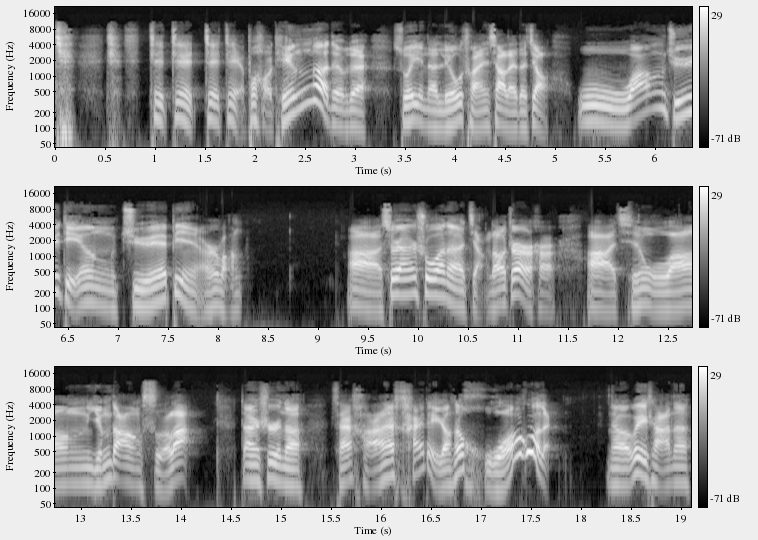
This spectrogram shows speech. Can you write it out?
这这这这这这也不好听啊，对不对？所以呢，流传下来的叫“武王举鼎，绝膑而亡”。啊，虽然说呢，讲到这儿哈啊，秦武王嬴荡死了，但是呢，咱还还得让他活过来。那为啥呢？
